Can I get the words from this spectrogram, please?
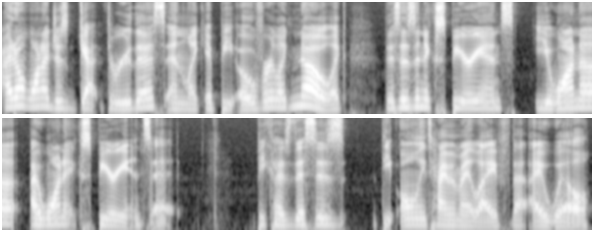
I don't want to just get through this and like it be over. Like, no, like, this is an experience. You want to, I want to experience it because this is the only time in my life that I will.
